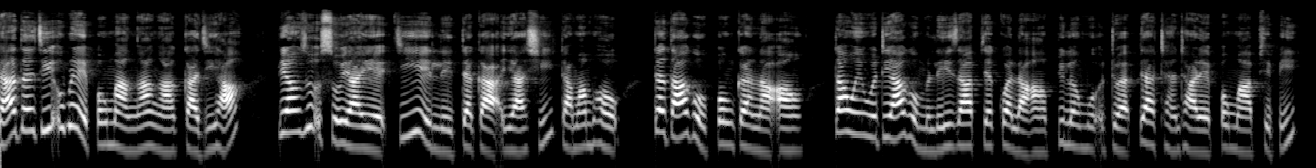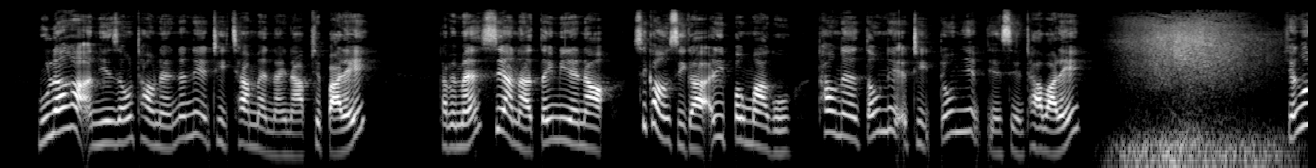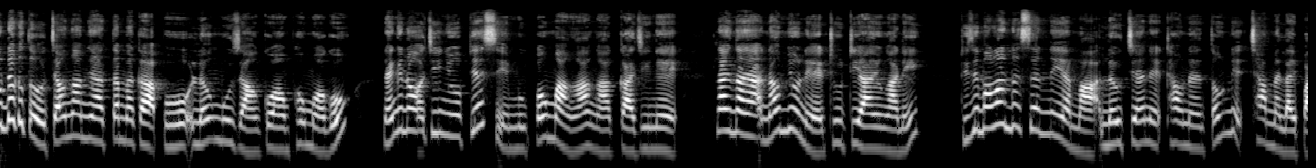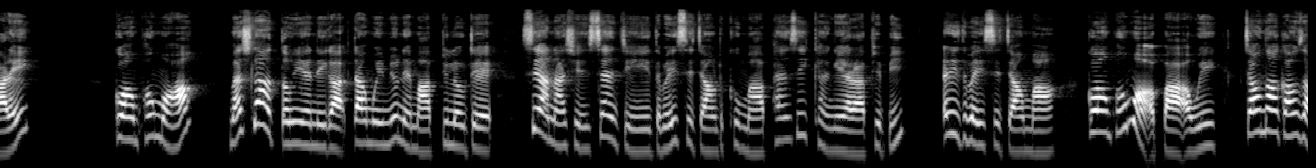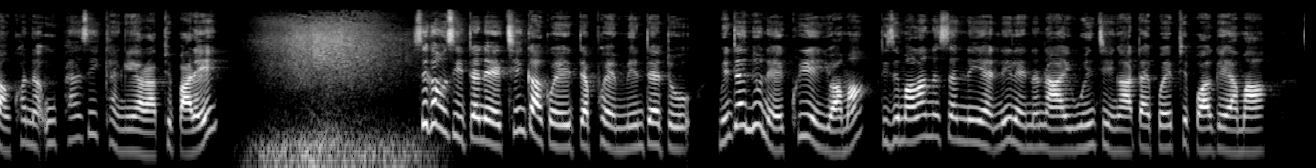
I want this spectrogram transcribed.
ရာသကြီးဥပဒေပုံမှန်95ကကြီးဟာပြောင်စုအစိုးရရဲ့ကြီးရည်လေတက်ကအရာရှိဒါမှမဟုတ်တက်သားကိုပုံကန်လာအောင်တာဝန်ဝတရားကိုမလေးစားပြက်ကွက်လာအောင်ပြုလုပ်မှုအတွက်ပြဋ္ဌာန်းထားတဲ့ပုံမှားဖြစ်ပြီးမူလကအမြင့်ဆုံးထောင်ဒဏ်2နှစ်အထိချမှတ်နိုင်တာဖြစ်ပါတယ်။ဒါပေမဲ့ဆီယနာသိမ်းပြီးတဲ့နောက်စစ်ကောင်စီကအဲ့ဒီပုံမှားကိုထောင်ဒဏ်3နှစ်အထိတိုးမြင့်ပြင်ဆင်ထားပါတယ်။ရန်ကုန်တက္ကသိုလ်ကျောင်းသားများတက်မကဘိုးအလုံးမှုဆောင်ကိုအောင်ဖုံးမော်ကို နိုင်ငံတော်အကြီးအကျယ်ပြည့်စင်မှုပုံမှန်95ကကြီးနဲ့လှိုင်သာယာအနောက်မြို့နယ်အထူးတရားရုံးကနေဒီဇင်ဘာလ22ရက်မှာအလုတ်ကျန်းနဲ့ထောင်ဒဏ်3နှစ်ချမှတ်လိုက်ပါတယ်။ကိုအောင်ဖုံးမော်ဟာမတ်လ3ရက်နေ့ကတာမွေမြို့နယ်မှာပြုလုပ်တဲ့ဆီယနာရှင်စန့်ကျင်ရေးတပိတ်စစ်ကြောင်းတစ်ခုမှာဖမ်းဆီးခံခဲ့ရတာဖြစ်ပြီးအဲ့ဒီတပိတ်စစ်ကြောင်းမှာကိုအောင်ဖုံးမော်အပါအဝင်ចောင်းသားကောင်းဆောင်9ဦးဖမ်းဆီးခံခဲ့ရတာဖြစ်ပါတယ်။စစ်ကောင်စီတပ်နဲ့ချင်းကာကွယ်တပ်ဖွဲ့မင်းတပ်တို့ မင်းတပ်မြို့နယ်ခရီးရင်ရွာမှာဒီဇင်ဘာလ22ရက်နေ့လယ်2နာရီဝန်းကျင်ကတိုက်ပွဲဖြစ်ပွားခဲ့ရမှာ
